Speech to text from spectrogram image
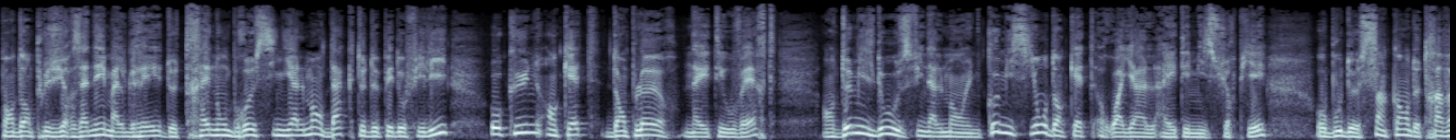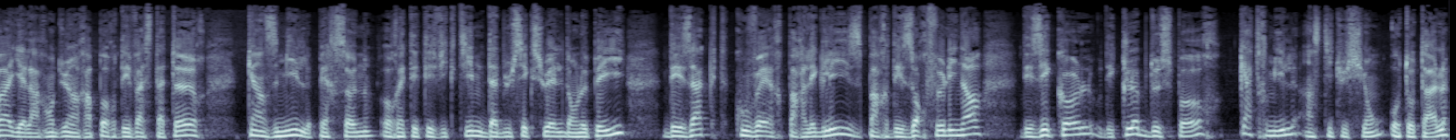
Pendant plusieurs années, malgré de très nombreux signalements d'actes de pédophilie, aucune enquête d'ampleur n'a été ouverte. En 2012, finalement, une commission d'enquête royale a été mise sur pied. Au bout de cinq ans de travail, elle a rendu un rapport dévastateur. 15 000 personnes auraient été victimes d'abus sexuels dans le pays, des actes couverts par l'Église, par des orphelinats, des écoles ou des clubs de sport, 4000 institutions au total.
